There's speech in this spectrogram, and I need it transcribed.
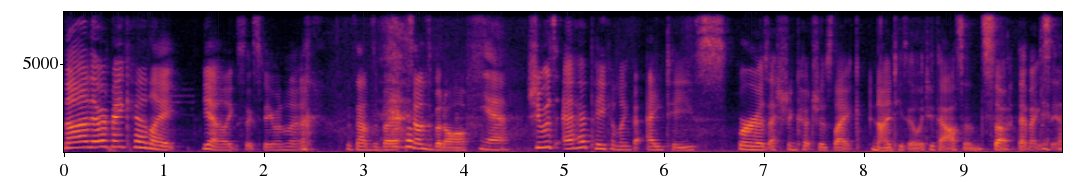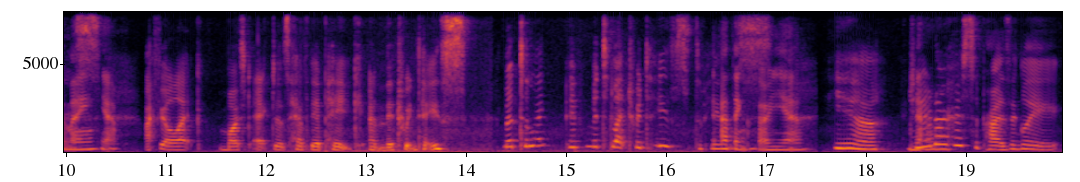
No, that would make her like yeah, like sixty, wouldn't it? It sounds a bit sounds a bit off. Yeah. She was at her peak in like the eighties, whereas Ashton Kutcher's like nineties, early two thousands. So that makes Definitely, sense. yeah. I feel like most actors have their peak in their twenties, mid to late, eh, mid to late twenties. I think so, yeah. Yeah. Do you know who's surprisingly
